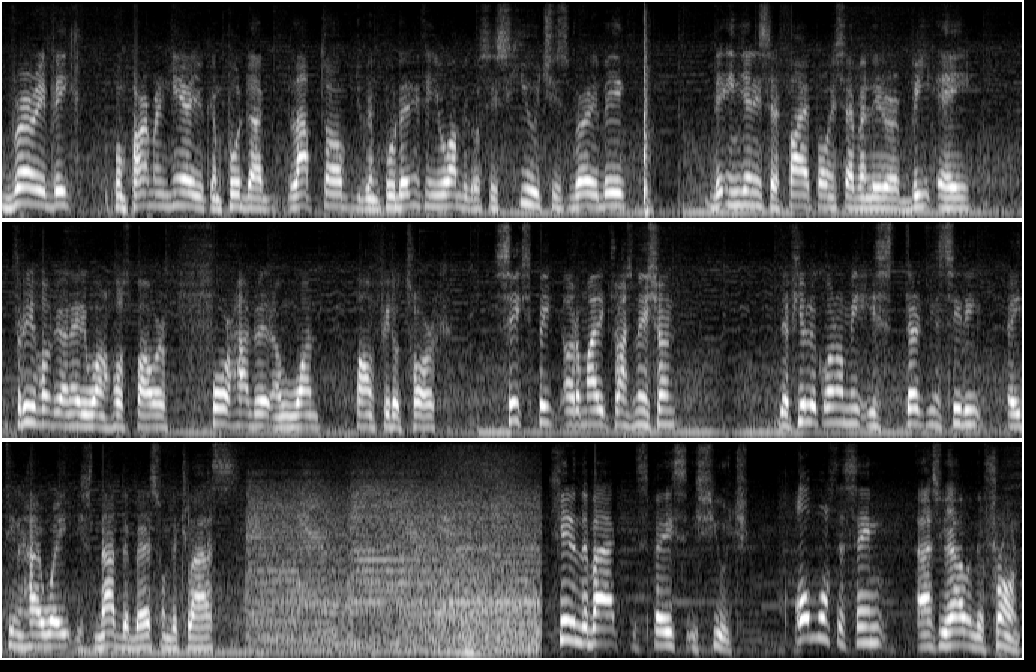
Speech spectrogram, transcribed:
Very big compartment here. You can put a laptop, you can put anything you want because it's huge, it's very big. The engine is a 5.7 liter V8, 381 horsepower, 401 pound-feet of torque, six-speed automatic transmission, the fuel economy is 13 city, 18 highway. It's not the best on the class. Here in the back, the space is huge. Almost the same as you have in the front.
